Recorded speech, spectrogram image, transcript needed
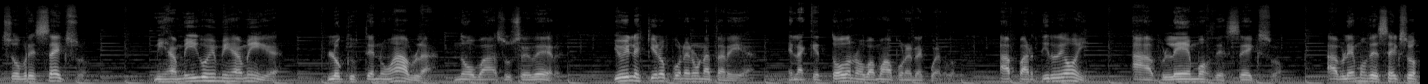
sobre sexo. Mis amigos y mis amigas, lo que usted no habla no va a suceder. Y hoy les quiero poner una tarea en la que todos nos vamos a poner de acuerdo. A partir de hoy, hablemos de sexo. Hablemos de sexo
